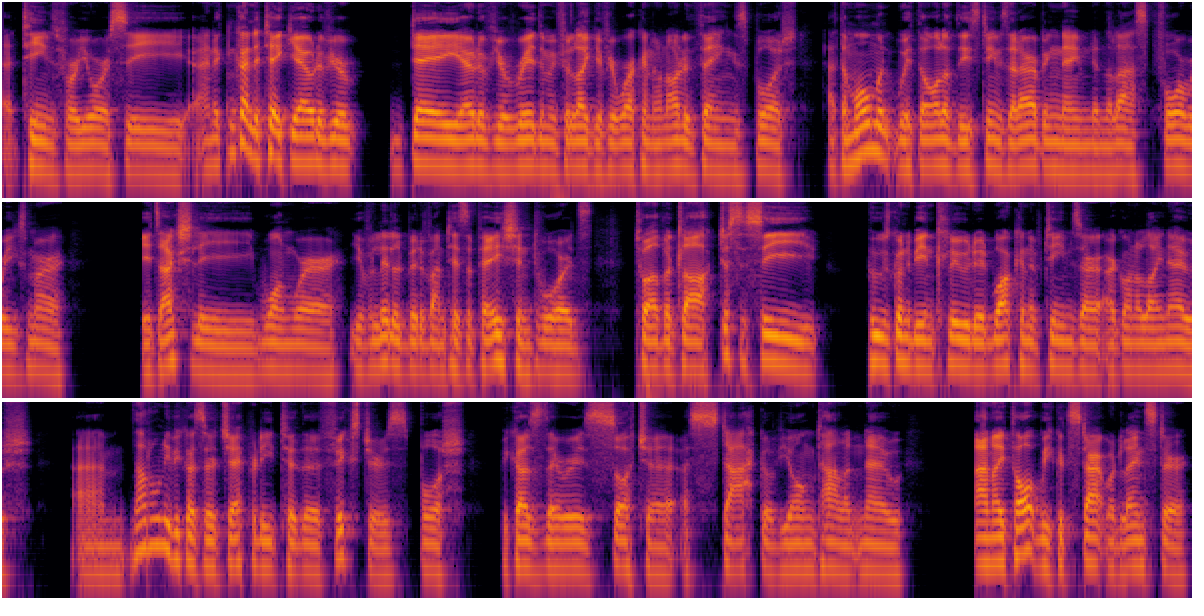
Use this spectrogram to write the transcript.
uh, teams for URC, and it can kind of take you out of your day out of your rhythm if you like if you're working on other things. But at the moment with all of these teams that are being named in the last four weeks more it's actually one where you have a little bit of anticipation towards 12 o'clock just to see who's going to be included what kind of teams are, are going to line out. Um, not only because they're jeopardy to the fixtures but because there is such a, a stack of young talent now. And i thought we could start with leinster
